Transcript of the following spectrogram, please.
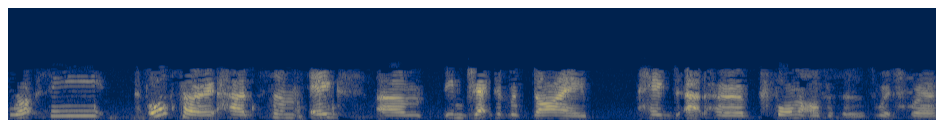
Roxy also had some eggs um, injected with dye pegged at her former offices, which were,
